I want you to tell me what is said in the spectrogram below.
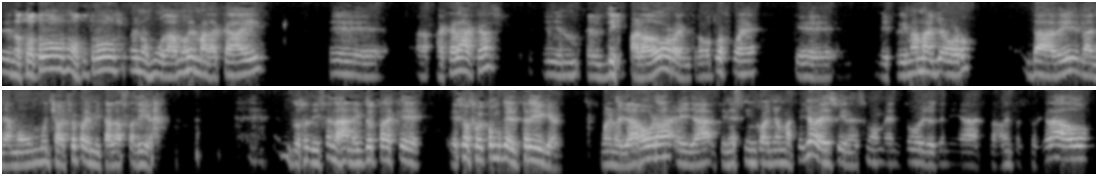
nosotros, nosotros nos mudamos de Maracay a, Caracas y el, disparador, entre otros, fue que mi prima mayor, Daddy, la llamó un muchacho para invitarla a salir. Entonces dicen las anécdotas que eso fue como que el trigger. bueno, ya ahora ella tiene cinco años más que yo, es decir, en ese momento yo tenía, estaba en tercer grado,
